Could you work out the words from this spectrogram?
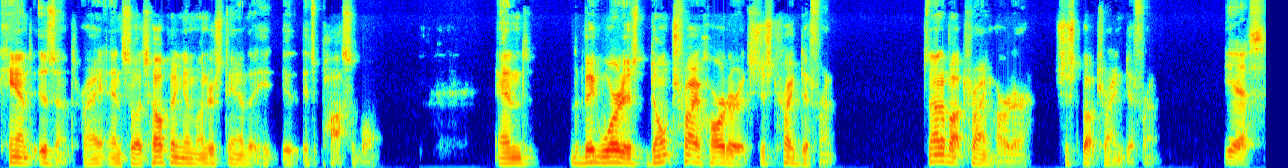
can't isn't, right? And so it's helping him understand that he, it, it's possible. And the big word is don't try harder, it's just try different. It's not about trying harder, it's just about trying different. Yes.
